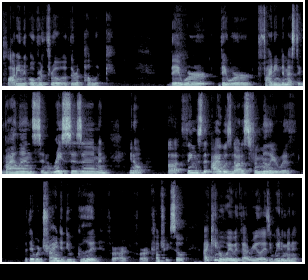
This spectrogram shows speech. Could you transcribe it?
plotting the overthrow of the republic. They were they were fighting domestic violence and racism and you know uh, things that I was not as familiar with, but they were trying to do good for our for our country. So I came away with that realizing, wait a minute,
